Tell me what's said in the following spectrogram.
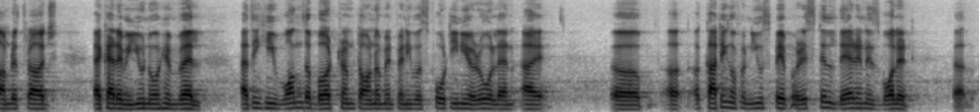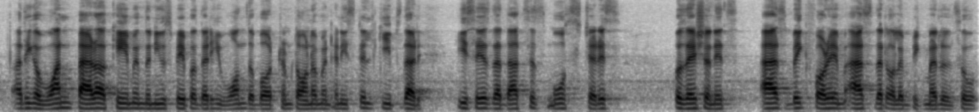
Amrit Raj Academy, you know him well. I think he won the Bertram tournament when he was 14 year old, and I, uh, a, a cutting of a newspaper is still there in his wallet. Uh, I think a one para came in the newspaper that he won the Bertram tournament, and he still keeps that. He says that that's his most cherished possession. It's as big for him as that Olympic medal. So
